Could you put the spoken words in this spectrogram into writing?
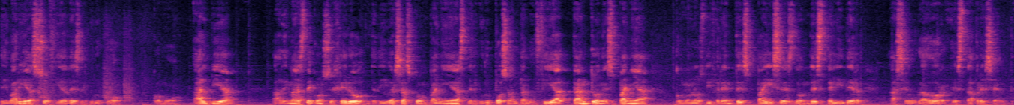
de varias sociedades del grupo como Albia, además de consejero de diversas compañías del Grupo Santa Lucía, tanto en España como en los diferentes países donde este líder asegurador está presente.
